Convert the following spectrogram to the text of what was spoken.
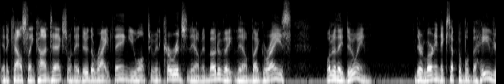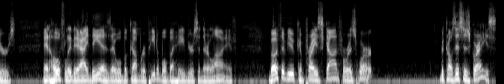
in a counseling context. When they do the right thing, you want to encourage them and motivate them by grace. What are they doing? They're learning acceptable behaviors. And hopefully, the idea is they will become repeatable behaviors in their life. Both of you can praise God for His work because this is grace.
